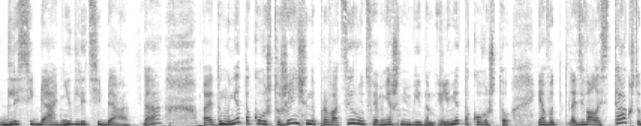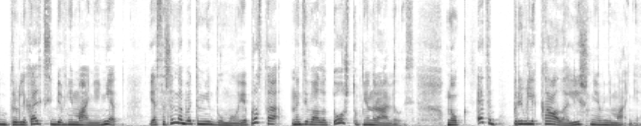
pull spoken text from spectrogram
для себя, не для тебя. Да? Поэтому нет такого, что женщины провоцируют своим внешним видом, или нет такого, что я вот одевалась так, чтобы привлекать к себе внимание. Нет, я совершенно об этом не думала. Я просто надевала то, что мне нравилось. Но это привлекало лишнее внимание.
